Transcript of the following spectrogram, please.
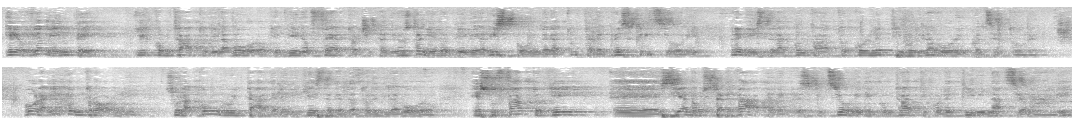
e ovviamente il contratto di lavoro che viene offerto al cittadino straniero deve rispondere a tutte le prescrizioni previste dal contratto collettivo di lavoro in quel settore. Ora i controlli sulla congruità delle richieste del datore di lavoro e sul fatto che eh, siano osservate le prescrizioni dei contratti collettivi nazionali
